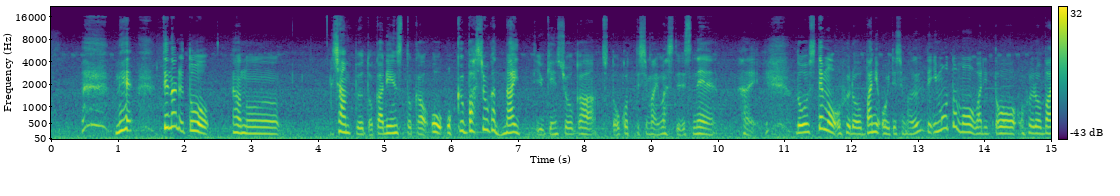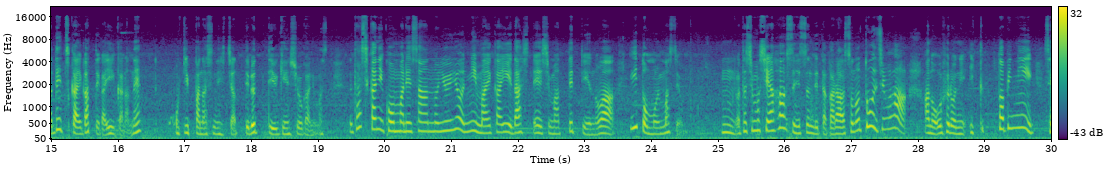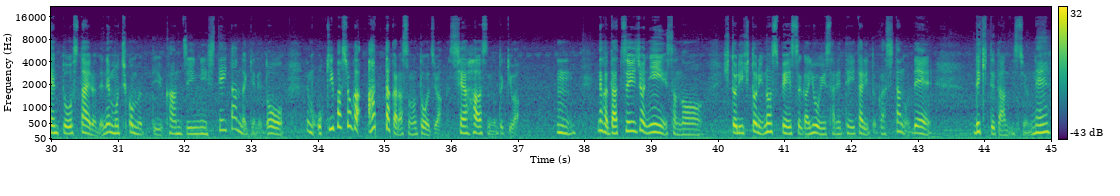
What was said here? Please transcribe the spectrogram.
ね。ってなるとあのシャンプーとかリンスとかを置く場所がないっていう現象がちょっと起こってしまいましてですね。はい、どうしてもお風呂場に置いてしまう。で妹も割とお風呂場で使い勝手がいいからね置きっぱなしにしちゃってるっていう現象があります。確かにこんまりさんの言うように毎回出してしまってっていうのはいいと思いますようん、私もシェアハウスに住んでたからその当時はあのお風呂に行くたびに銭湯スタイルでね持ち込むっていう感じにしていたんだけれどでも置き場所があったからその当時はシェアハウスの時は。うん、なんか脱衣所にその一人一人のスペースが用意されていたりとかしたのでできてたんですよね。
